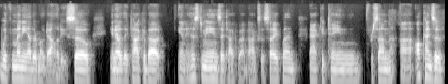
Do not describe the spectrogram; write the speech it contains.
with many other modalities. So you know yeah. they talk about antihistamines, they talk about doxycycline Accutane for some, uh, all kinds of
